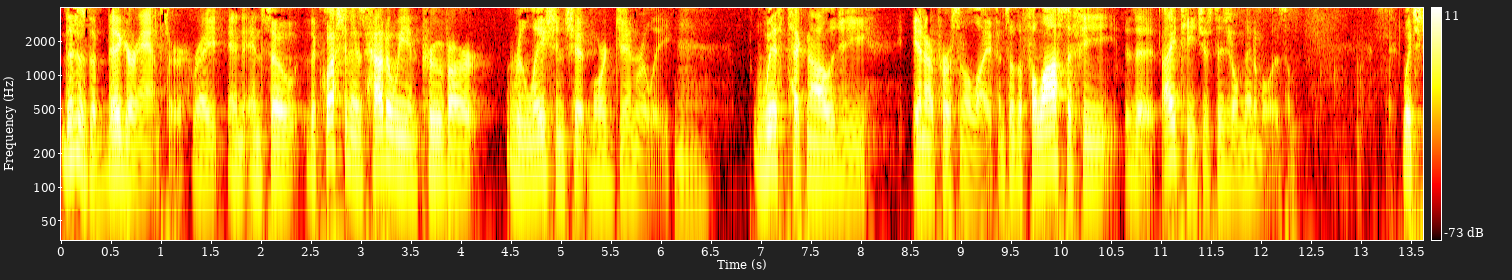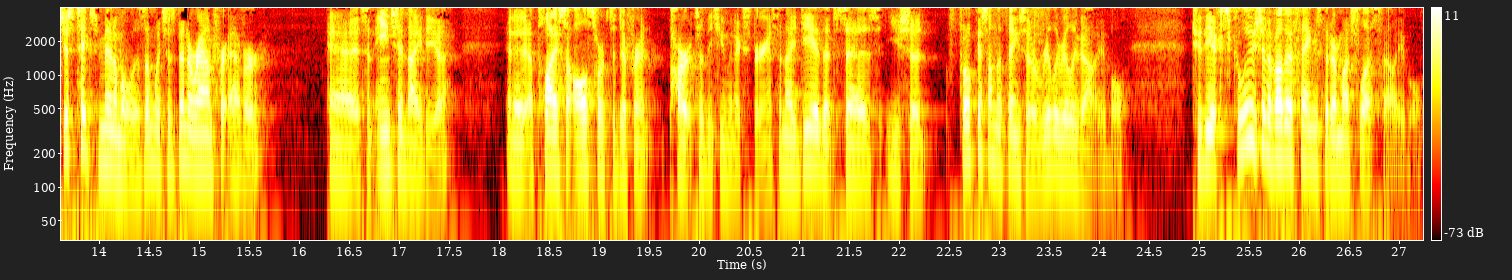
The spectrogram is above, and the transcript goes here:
this is the bigger answer, right? And and so the question is, how do we improve our relationship more generally mm. with technology in our personal life? And so the philosophy that I teach is digital minimalism, which just takes minimalism, which has been around forever, it's an ancient idea, and it applies to all sorts of different parts of the human experience. An idea that says you should focus on the things that are really, really valuable to the exclusion of other things that are much less valuable.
